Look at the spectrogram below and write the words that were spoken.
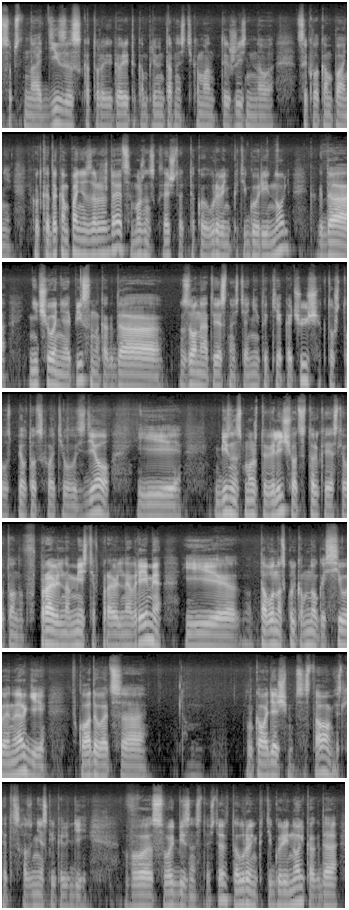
собственно, Адизес, который говорит о комплементарности команд и жизненного цикла компании. Так вот, когда компания зарождается, можно сказать, что это такой уровень категории 0, когда ничего не описано, когда зоны ответственности, они такие кочующие, кто что успел, тот схватил и сделал, и бизнес может увеличиваться только если вот он в правильном месте в правильное время, и того, насколько много сил и энергии вкладывается там, руководящим составом, если это сразу несколько людей, в свой бизнес. То есть это уровень категории 0, когда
